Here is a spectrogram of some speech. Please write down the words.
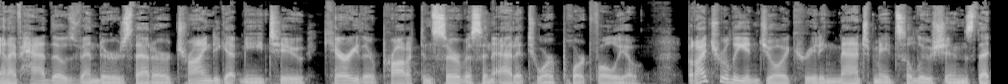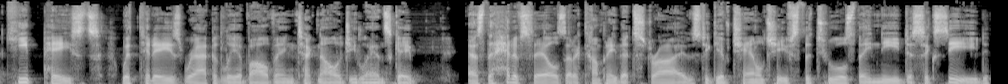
and I've had those vendors that are trying to get me to carry their product and service and add it to our portfolio. But I truly enjoy creating match made solutions that keep pace with today's rapidly evolving technology landscape. As the head of sales at a company that strives to give channel chiefs the tools they need to succeed,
